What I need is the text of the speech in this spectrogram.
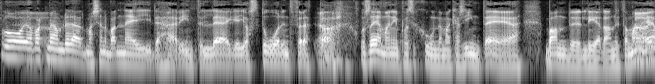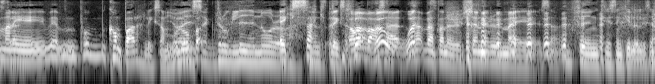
åh, jag har varit med om det där, man känner bara nej, det här är inte läge, jag står inte för detta. Ja. Och så är man i en position där man kanske inte är bandledaren, utan man Ja, är, man är på kompar. Liksom. Jag och då, Isak drog linor. Och Exakt, liksom. Ja, bara här, vänta nu, känner du mig? Så, fin kristen kille liksom.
